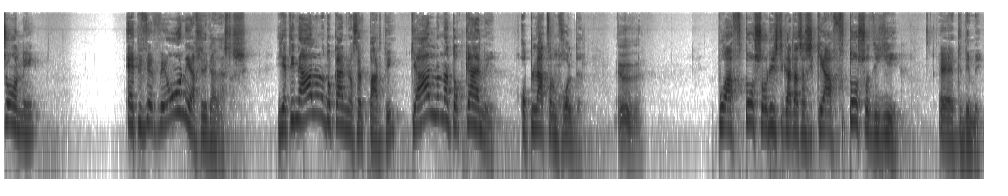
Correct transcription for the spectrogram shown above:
Sony επιβεβαιώνει αυτή την κατάσταση. Γιατί είναι άλλο να το κάνει ο third party και άλλο να το κάνει ο platform holder. Ε, βέβαια. Που αυτός ορίζει την κατάσταση και αυτός οδηγεί ε, την τιμή.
